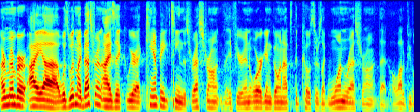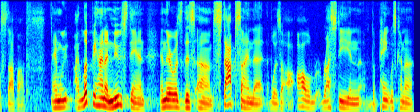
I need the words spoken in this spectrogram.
I remember I uh, was with my best friend Isaac. We were at Camp 18, this restaurant. If you're in Oregon going out to the coast, there's like one restaurant that a lot of people stop off. And we, I looked behind a newsstand, and there was this um, stop sign that was all rusty, and the paint was kind of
